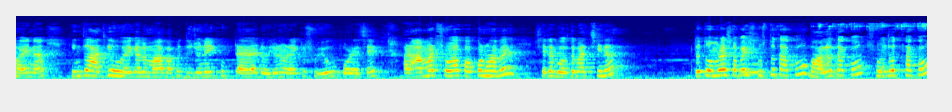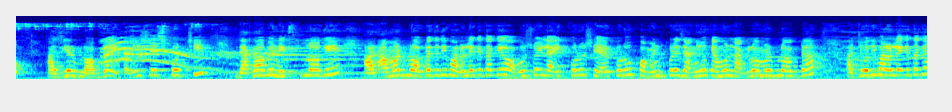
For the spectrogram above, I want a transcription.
হয় না, কিন্তু আজকে হয়ে গেল। মা, বাপি দুজনেই খুব টায়ার্ড ওই জন্য ওরা একটু শুয়েও পড়েছে। আর আমার শোয়া কখন হবে সেটা বলতে পারছি না। তো তোমরা সবাই সুস্থ থাকো, ভালো থাকো, সুন্দর থাকো। আজকের ব্লগটা এখানেই শেষ করছি। দেখা হবে নেক্সট ব্লগে আর আমার ব্লগটা যদি ভালো লেগে থাকে, অবশ্যই লাইক করো শেয়ার করো কমেন্ট করে জানিও কেমন লাগল আমার ব্লগটা আর যদি ভালো লেগে থাকে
